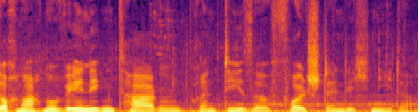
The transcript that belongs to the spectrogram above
Doch nach nur wenigen Tagen brennt diese vollständig nieder.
